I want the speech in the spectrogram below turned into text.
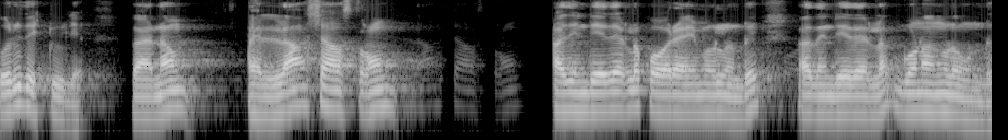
ഒരു തെറ്റുമില്ല. കാരണം എല്ലാ ശാസ്ത്രവും അതിന്റേതായിട്ടുള്ള പോരായ്മകളുണ്ട് അതിന്റേതായുള്ള ഗുണങ്ങളുമുണ്ട്.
